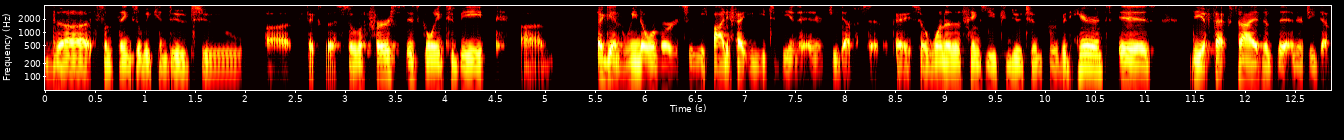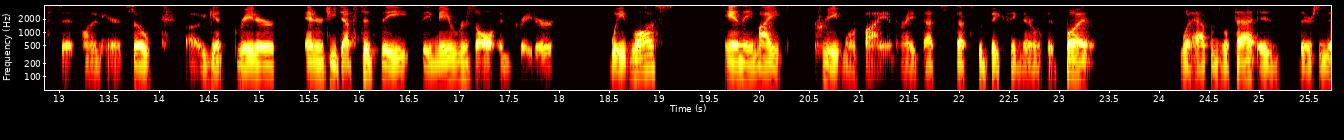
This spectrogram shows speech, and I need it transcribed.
the some things that we can do to uh, fix this. So the first is going to be uh, again, we know in order to lose body fat, you need to be in an energy deficit. Okay, so one of the things you can do to improve adherence is the effect size of the energy deficit on adherence. So uh, again, greater energy deficits they they may result in greater weight loss, and they might create more buy-in, right? That's that's the big thing there with it. But what happens with that is there's an,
